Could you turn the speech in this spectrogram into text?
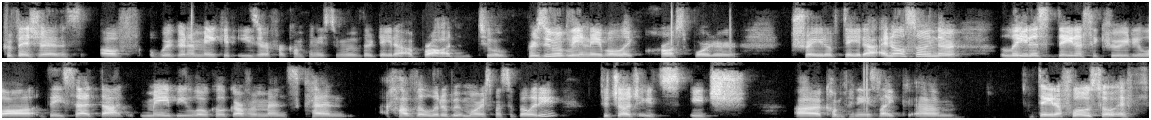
provisions of we're going to make it easier for companies to move their data abroad to presumably enable like cross-border trade of data. And also in their latest data security law they said that maybe local governments can have a little bit more responsibility to judge each each uh, company's like um, data flow. So if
